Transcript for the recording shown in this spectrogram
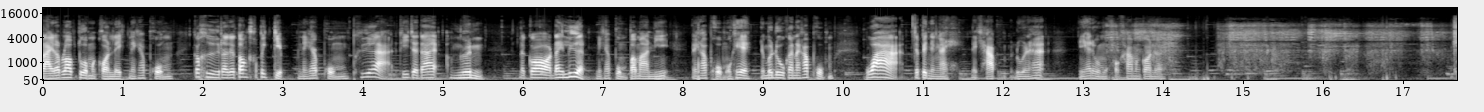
รายรอบๆตัวมังกรเล็กนะครับผมก็คือเราจะต้องเข้าไปเก็บนะครับผมเพื่อที่จะได้เงินแล้วก็ได้เลือดนะครับผมประมาณนี้นะครับผมโอเคเดี๋ยวมาดูกันนะครับผมว่าจะเป็นยังไงนะครับดูนะฮะนี่ฮะเดี๋ยวผมขอข้ามมังกรเลยโอเค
